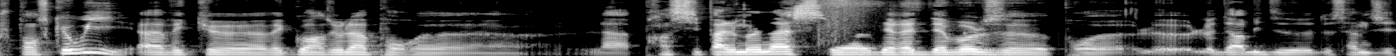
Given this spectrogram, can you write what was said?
Je pense que oui, avec avec Guardiola pour la principale menace des Red Devils pour le, derby de, samedi.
